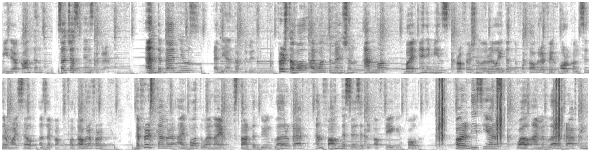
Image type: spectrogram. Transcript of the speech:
media content such as Instagram. And the bad news at the end of the video. First of all, I want to mention I'm not by any means professionally related to photography or consider myself as a photographer. The first camera I bought when I started doing leathercraft and found necessity of taking photos. Over these years, while I'm in leathercrafting,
